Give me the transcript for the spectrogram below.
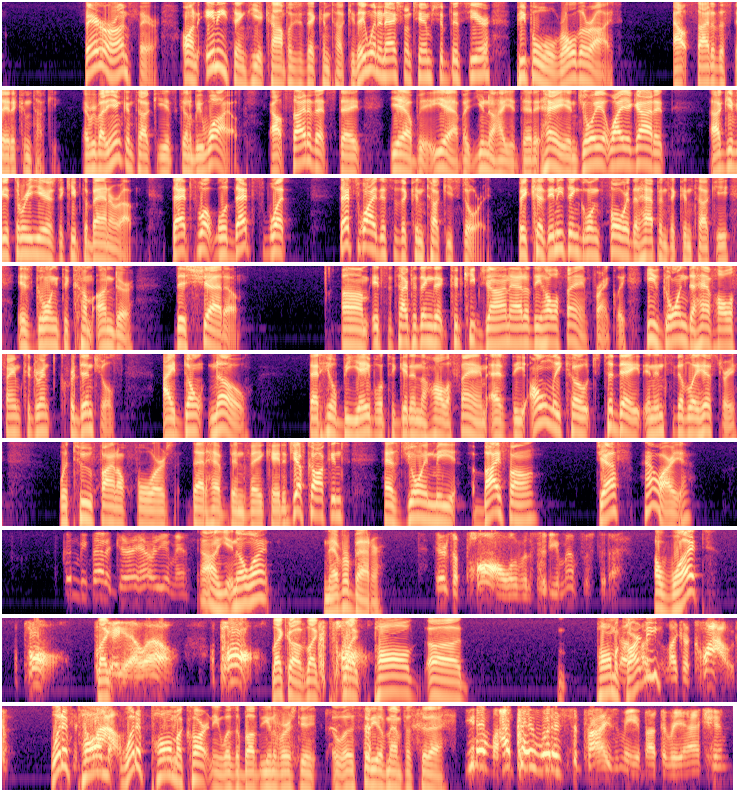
fair or unfair, on anything he accomplishes at Kentucky. They win a national championship this year, people will roll their eyes outside of the state of Kentucky. Everybody in Kentucky, it's going to be wild. Outside of that state, yeah, but yeah, but you know how you did it. Hey, enjoy it while you got it. I'll give you three years to keep the banner up. That's what well, that's what that's why this is a Kentucky story. Because anything going forward that happens at Kentucky is going to come under this shadow. Um, it's the type of thing that could keep John out of the Hall of Fame, frankly. He's going to have Hall of Fame credentials. I don't know that he'll be able to get in the Hall of Fame as the only coach to date in NCAA history with two Final Fours that have been vacated. Geoff Calkins has joined me by phone. Geoff, how are you? Couldn't be better, Gary. How are you, man? Oh, you know what? Never better. There's a Paul over the city of Memphis today. A what? A Paul. Like- P-A-L-L. A Paul. Like a like Paul. like Paul uh Paul McCartney? Uh, like, like a cloud. what if it's Paul what if Paul McCartney was above the University uh, city of Memphis today? You know, I'll tell you what has surprised me about the reaction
